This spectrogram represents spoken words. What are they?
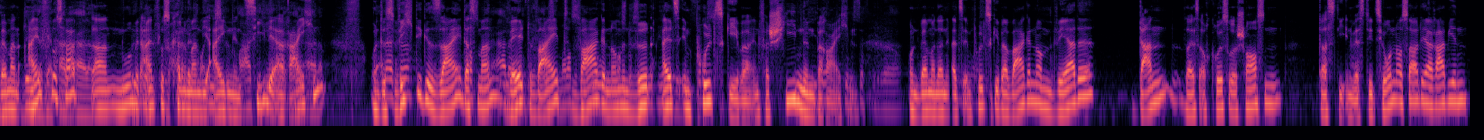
wenn man Einfluss hat, dann nur mit Einfluss könne man die eigenen Ziele erreichen. Und das Wichtige sei, dass man weltweit wahrgenommen wird als Impulsgeber in verschiedenen Bereichen. Und wenn man dann als Impulsgeber wahrgenommen werde, dann sei es auch größere Chancen, dass die Investitionen aus Saudi-Arabien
